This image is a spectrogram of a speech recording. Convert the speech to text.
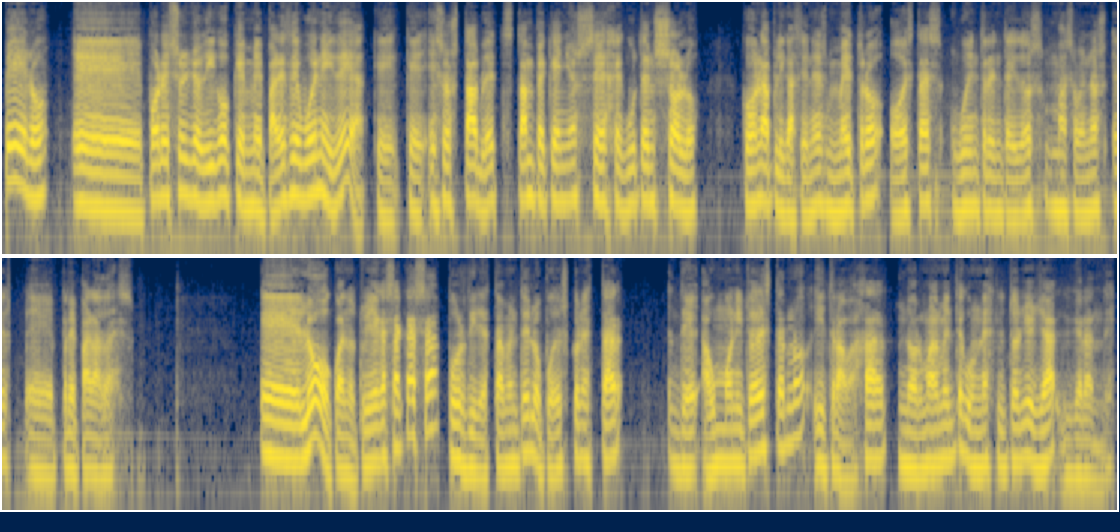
Pero eh, por eso yo digo que me parece buena idea que, esos tablets tan pequeños se ejecuten solo con aplicaciones Metro o estas Win32 más o menos eh, preparadas. Eh, luego, cuando tú llegas a casa, pues directamente lo puedes conectar a un monitor externo y trabajar normalmente con un escritorio ya grande.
